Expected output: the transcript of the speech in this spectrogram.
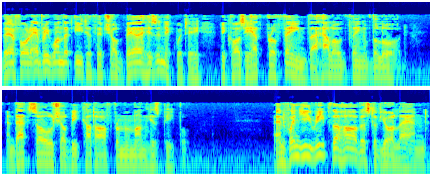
Therefore every one that eateth it shall bear his iniquity, because he hath profaned the hallowed thing of the Lord, and that soul shall be cut off from among his people. And when ye reap the harvest of your land,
